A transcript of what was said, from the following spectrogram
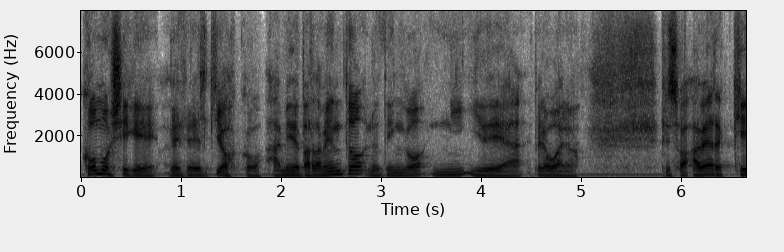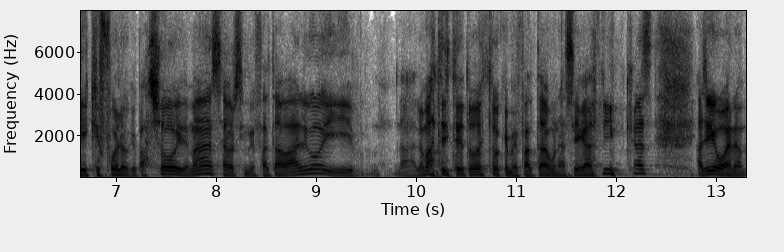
¿Cómo llegué desde el kiosco a mi departamento? No tengo ni idea, pero bueno empiezo a ver qué, fue lo que pasó y demás, a ver si me faltaba algo y lo más triste de todo esto es que me faltaba una ciega Dreamcast. Así que bueno,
